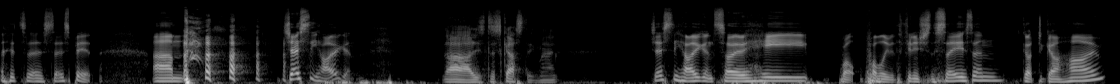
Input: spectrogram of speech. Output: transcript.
It's a cesspit. Um, Jesse Hogan. Ah, he's disgusting, mate. Jesse Hogan. So he well probably finished the season, got to go home,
